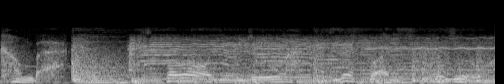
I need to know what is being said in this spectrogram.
comeback. For all you do, this one's for you.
